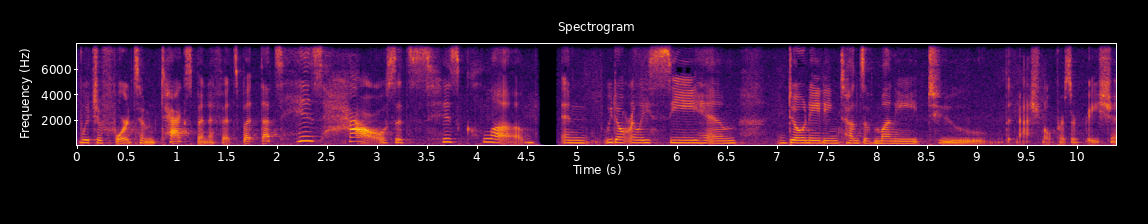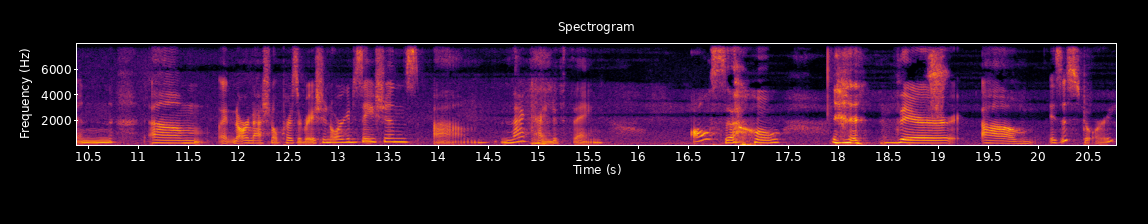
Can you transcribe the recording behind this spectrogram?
which affords him tax benefits. But that's his house, it's his club and we don't really see him donating tons of money to the national preservation um, or national preservation organizations um, and that kind of thing. Also, there um, is a story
